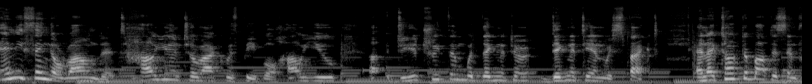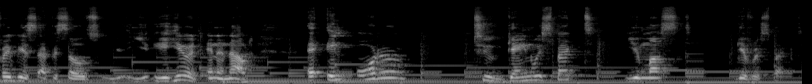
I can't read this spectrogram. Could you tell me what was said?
anything around it how you interact with people how you uh, do you treat them with dignity dignity and respect? And i talked about this in previous episodes. You, you hear it in and out. In order to gain respect you must give respect.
